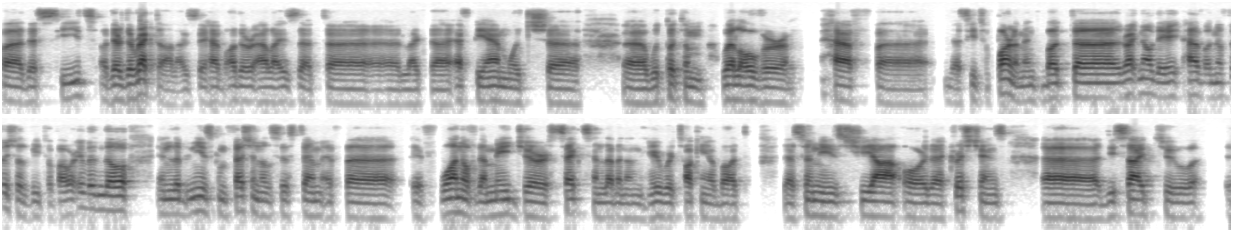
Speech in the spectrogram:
the seats. they're direct allies. They have other allies that, like the FPM, which would put them well over have uh, the seats of parliament, but uh, right now they have an official veto power. Even though in Lebanese confessional system, if uh, if one of the major sects in Lebanon, here we're talking about the Sunnis, Shia, or the Christians, uh, decide to uh,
